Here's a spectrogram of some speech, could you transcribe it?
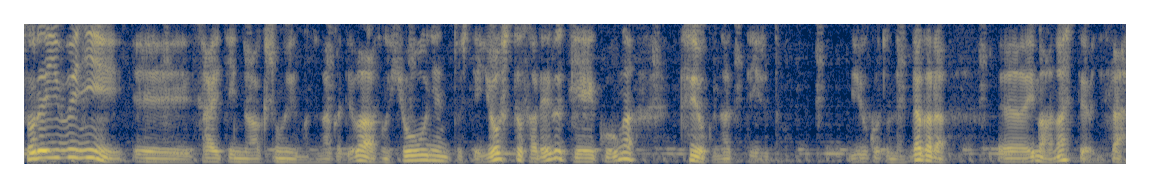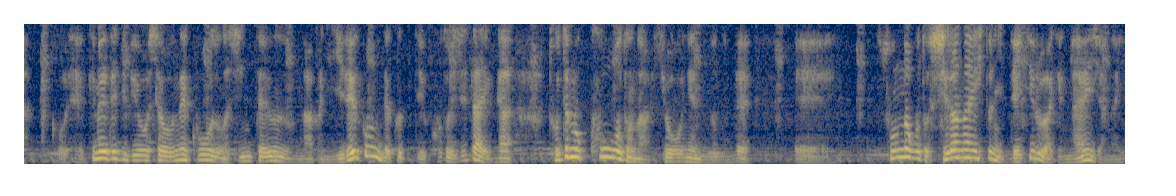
それゆえに、えー最近のアクション映画の中ではその表現として良しとされる傾向が強くなっているということね。だから、えー今話したようにさこう説明的描写をね高度な身体運動の中に入れ込んでいくっていうこと自体がとても高度な表現なので、えーそんなこと知らない人にできるわけないじゃない。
